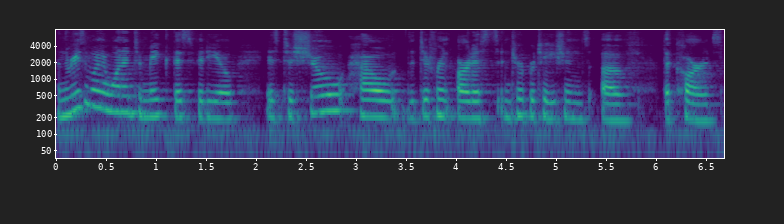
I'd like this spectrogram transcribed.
And the reason why I wanted to make this video is to show how the different artists' interpretations of the cards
